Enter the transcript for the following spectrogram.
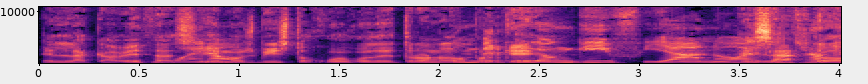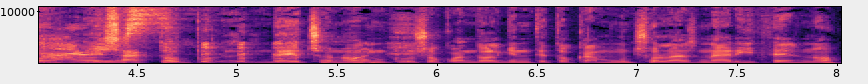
en la cabeza si hemos visto Juego de Tronos. porque Convertido en GIF ya, Exacto, exacto. De hecho, ¿no? Incluso cuando alguien te toca mucho las narices, ¿no?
